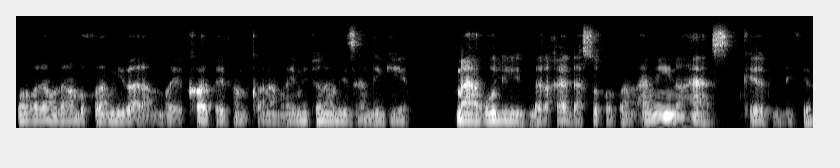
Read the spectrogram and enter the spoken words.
خانواده‌مو دارم به خودم می‌برم. آیا کار پیدا می‌کنم؟ آیا می‌تونم یه زندگی معقولی بالاخره دست و پا کنم؟ همه اینا هست که دیگه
